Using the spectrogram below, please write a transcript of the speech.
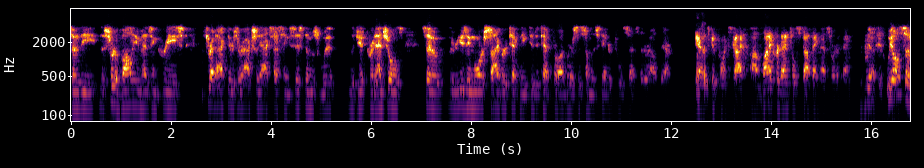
So the, the sort of volume has increased. Threat actors are actually accessing systems with legit credentials so they're using more cyber technique to detect fraud versus some of the standard tool sets that are out there. Yeah, that's a good point, Scott. Um, a lot of credential stuffing, that sort of thing. Mm-hmm. Yeah, we also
